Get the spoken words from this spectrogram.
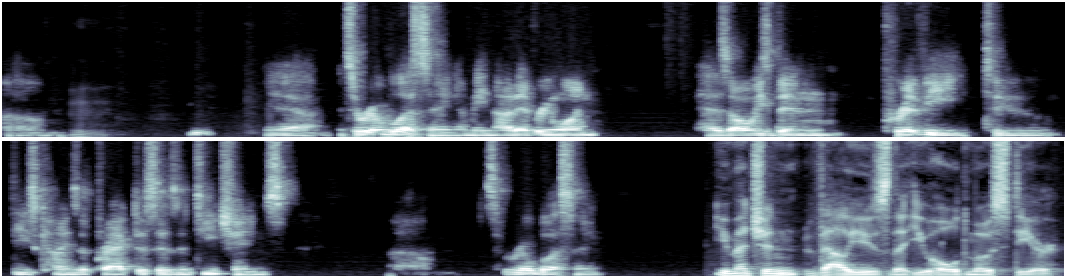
Um, mm. Yeah, it's a real blessing. I mean, not everyone has always been privy to these kinds of practices and teachings. Um, it's a real blessing. You mentioned values that you hold most dear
